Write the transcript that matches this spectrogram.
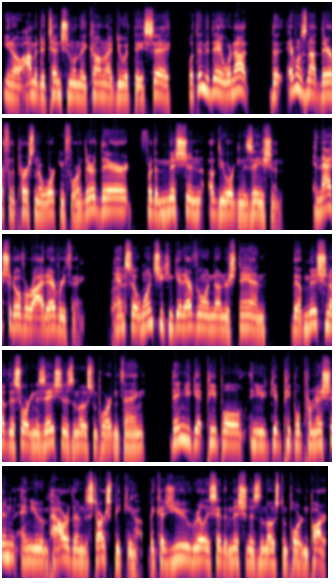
you know I'm a detention when they come and I do what they say. Well, at the end of the day, we're not. The, everyone's not there for the person they're working for. They're there for the mission of the organization, and that should override everything. And so once you can get everyone to understand the mission of this organization is the most important thing, then you get people and you give people permission and you empower them to start speaking up because you really say the mission is the most important part.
